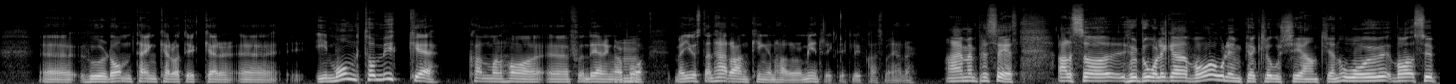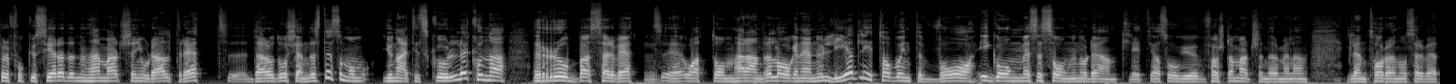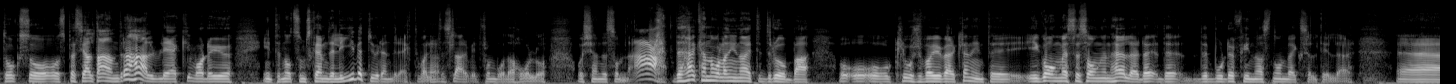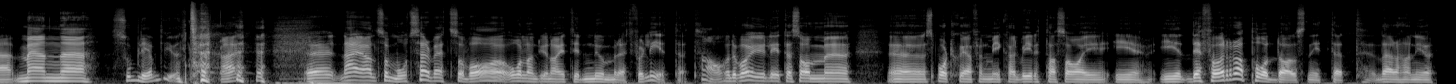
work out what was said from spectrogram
Uh, hur de tänker och tycker i mångt och mycket kan man ha funderingar mm. på. Men just den här rankingen hade de inte riktigt lyckats med heller. Nej men precis. Alltså hur dåliga var Olympia Cluj egentligen? OU var superfokuserade den här matchen, gjorde allt rätt. Där och då kändes det som om United skulle kunna rubba servett mm. Eh, och att de här andra lagen ännu led lite av att inte vara igång med säsongen ordentligt. Jag såg ju första matchen där mellan Glentorren och Servett också och speciellt andra halvlek var det ju inte något som skrämde livet ur en direkt. Det var lite slarvigt från båda håll och, och kändes som ah, det här kan Åland United rubba och, och, och Cluj var ju verkligen inte igång igång med säsongen heller. Det, det, det borde finnas någon växel till där. Eh, men eh, så blev det ju inte. nej. Eh, nej, alltså mot Servett så var Åland United numret för litet. Ja. Och det var ju lite som sportchefen Mikael Virta sa i, i, i det förra poddavsnittet där han ju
